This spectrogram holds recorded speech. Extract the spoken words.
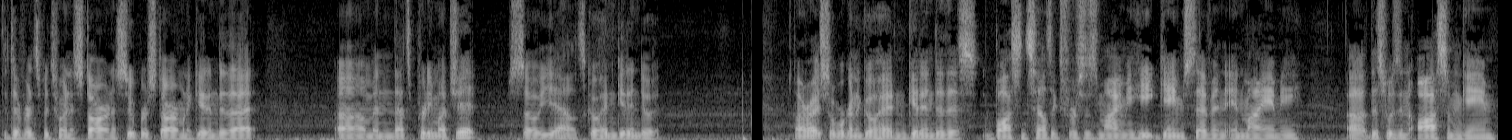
the difference between a star and a superstar. I'm going to get into that. Um, and that's pretty much it. So, yeah, let's go ahead and get into it. All right, so we're going to go ahead and get into this Boston Celtics versus Miami Heat Game 7 in Miami. Uh, this was an awesome game.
